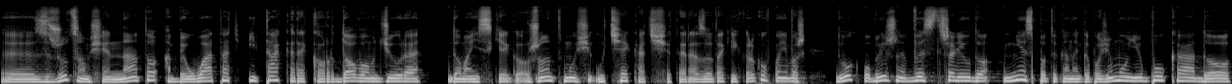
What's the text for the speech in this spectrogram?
yy, zrzucą się na to, aby łatać i tak rekordową dziurę Domańskiego. Rząd musi uciekać się teraz do takich kroków, ponieważ dług publiczny wystrzelił do niespotykanego poziomu i puka do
